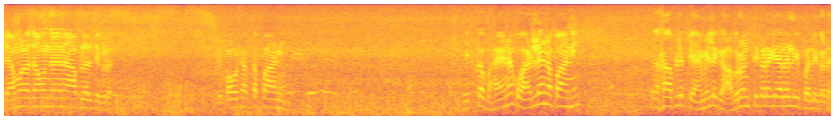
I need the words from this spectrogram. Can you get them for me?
त्यामुळे जाऊन द्याय ना आपल्याला तिकडं. ते पाहू शकता पाणी. इतकं भयानक वाढलं ना पाणी. आपली फॅमिली घाबरून तिकडे गेलेली पलीकडे.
